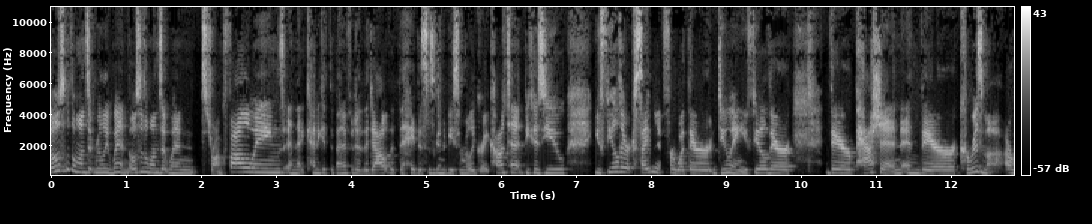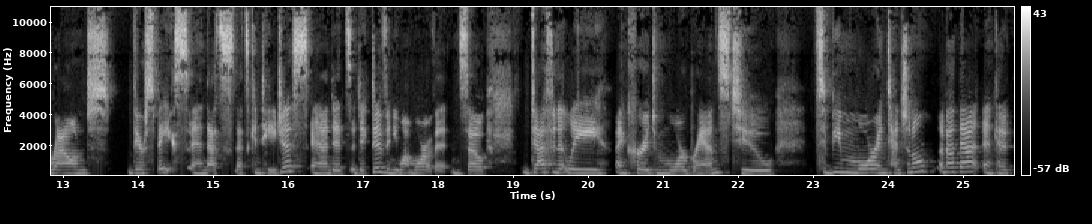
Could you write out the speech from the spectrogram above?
those are the ones that really win. Those are the ones that win strong followings and that kind of get the benefit of the doubt that the, hey, this is going to be some really great content because you you feel their excitement for what they're doing. You feel their their passion and their charisma around their space and that's that's contagious and it's addictive and you want more of it. And so definitely encourage more brands to to be more intentional about that and kind of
